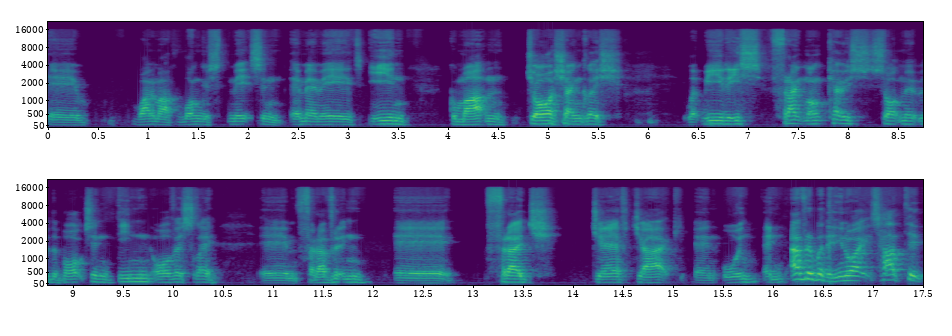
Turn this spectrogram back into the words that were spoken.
uh, one of my longest mates in MMA, Ian Martin, Josh English, like we Reese, Frank Monkhouse sorting out with the boxing, Dean obviously um, for everything, uh, Fridge, Jeff, Jack, and Owen, and everybody. You know, it's hard to.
